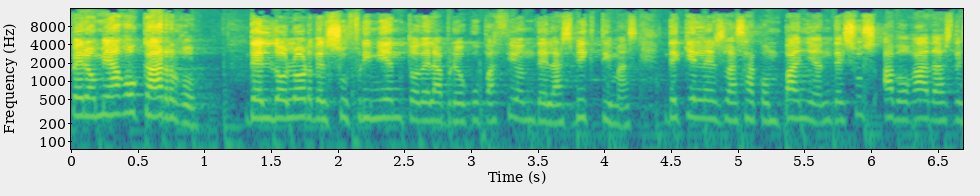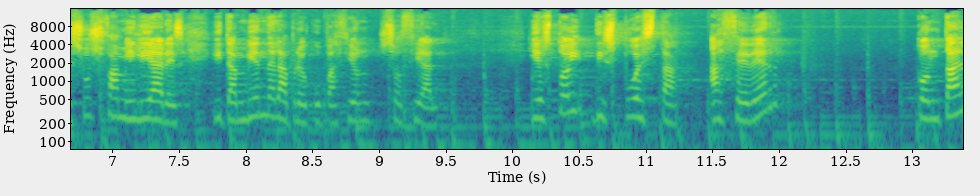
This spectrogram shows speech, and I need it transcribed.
Pero me hago cargo del dolor, del sufrimiento, de la preocupación de las víctimas, de quienes las acompañan, de sus abogadas, de sus familiares y también de la preocupación social. Y estoy dispuesta a ceder con tal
